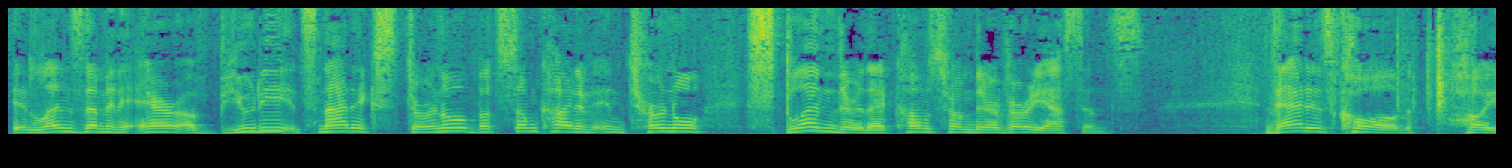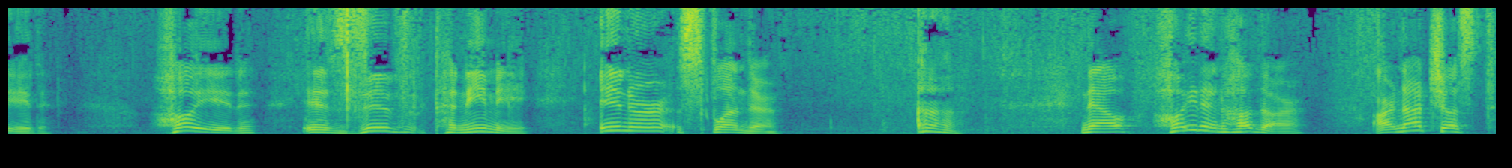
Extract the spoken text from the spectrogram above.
it lends them an air of beauty. It's not external, but some kind of internal splendor that comes from their very essence. That is called Hoid. Hoid is Ziv Panimi, inner splendor. now, Hoid and Hadar are not just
